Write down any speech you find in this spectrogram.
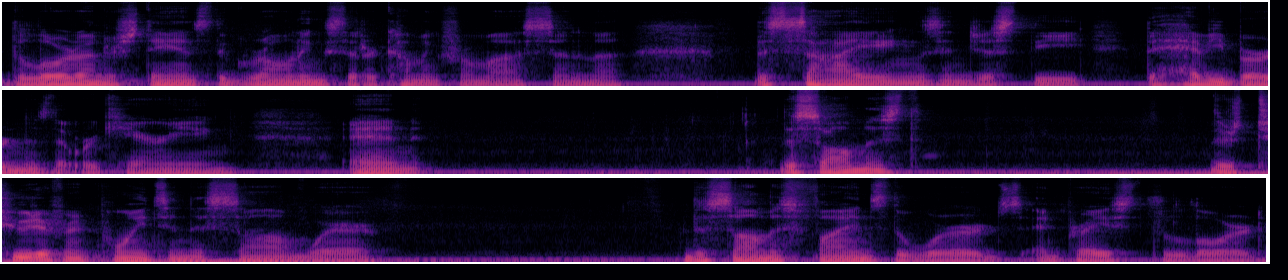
the Lord understands the groanings that are coming from us and the the sighings and just the the heavy burdens that we're carrying. And the psalmist there's two different points in this psalm where the psalmist finds the words and prays to the Lord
